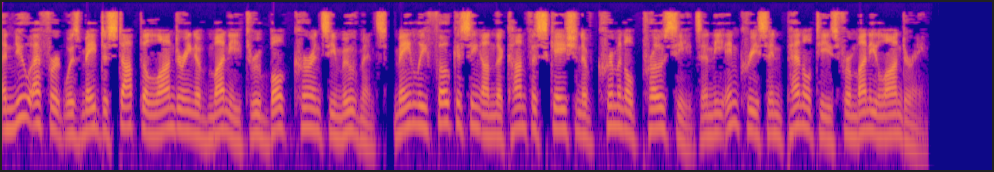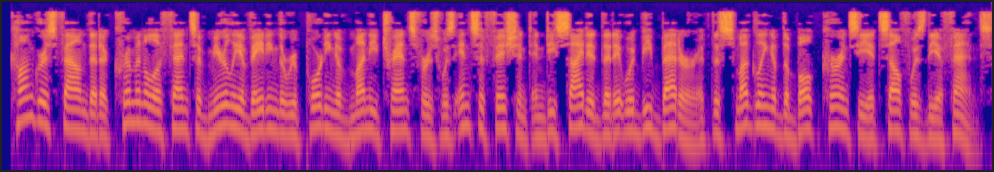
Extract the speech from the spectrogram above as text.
A new effort was made to stop the laundering of money through bulk currency movements, mainly focusing on the confiscation of criminal proceeds and the increase in penalties for money laundering. Congress found that a criminal offense of merely evading the reporting of money transfers was insufficient and decided that it would be better if the smuggling of the bulk currency itself was the offense.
